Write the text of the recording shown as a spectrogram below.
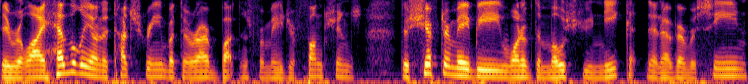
They rely heavily on a touchscreen, but there are buttons for major functions. The shifter may be one of the most unique that I've ever seen.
